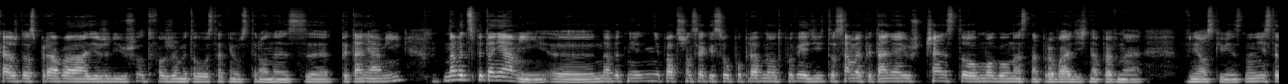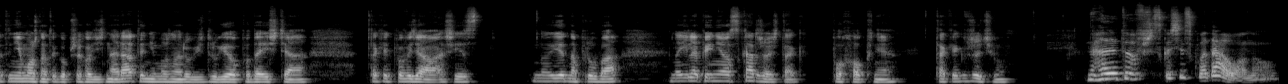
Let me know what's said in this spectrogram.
każda sprawa, jeżeli już otworzymy tą ostatnią stronę z pytaniami, nawet z pytaniami, e, nawet nie, nie patrząc jakie są poprawne odpowiedzi, to same pytania już często mogą nas naprowadzić na pewne wnioski, więc no niestety nie można tego przechodzić na raty, nie można robić drugiego podejścia tak jak powiedziałaś, jest no jedna próba, no i lepiej nie oskarżać tak pochopnie, tak jak w życiu. No ale to wszystko się składało, no.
